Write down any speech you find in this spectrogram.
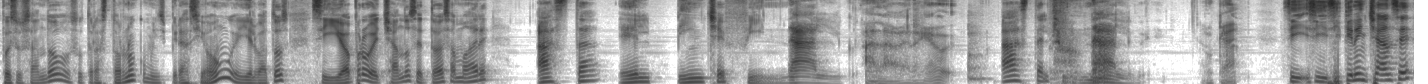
pues usando su trastorno como inspiración, güey. Y el vato siguió aprovechándose toda esa madre hasta el pinche final, güey. A la verga, güey. Hasta el final, güey. Ok. Si, si, si tienen chance,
